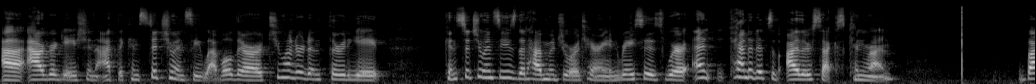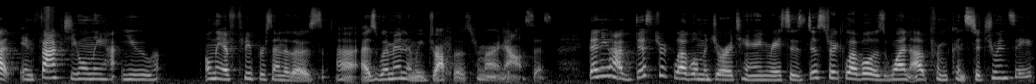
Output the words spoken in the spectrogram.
uh, aggregation at the constituency level. There are 238 constituencies that have majoritarian races where candidates of either sex can run. But in fact, you only, you only have 3% of those uh, as women, and we drop those from our analysis. Then you have district level majoritarian races. District level is one up from constituency,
